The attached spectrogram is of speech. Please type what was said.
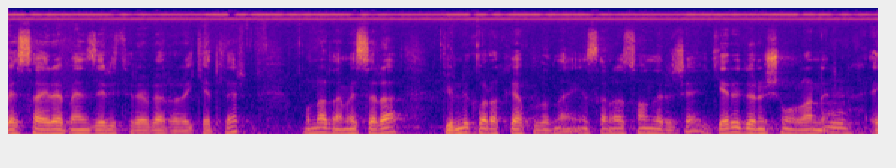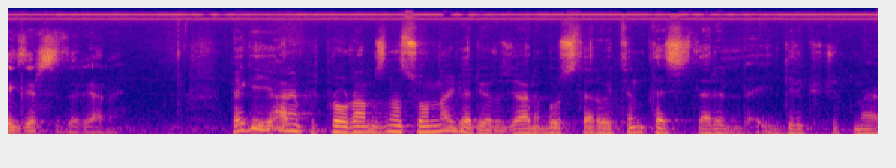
vesaire benzeri türevler hareketler. Bunlar da mesela günlük olarak yapıldığında insana son derece geri dönüşüm olan egzersizler yani. Peki yani programımızın sonuna geliyoruz. Yani bu steroidin testleriyle ilgili küçültme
